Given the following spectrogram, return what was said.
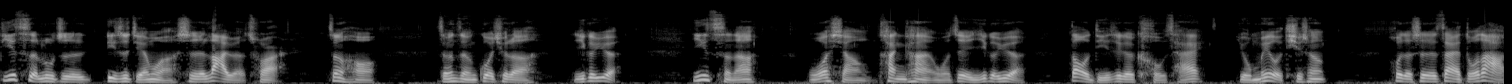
第一次录制荔枝节目啊，是腊月初二，正好整整过去了一个月。因此呢，我想看看我这一个月到底这个口才有没有提升。或者是在多大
